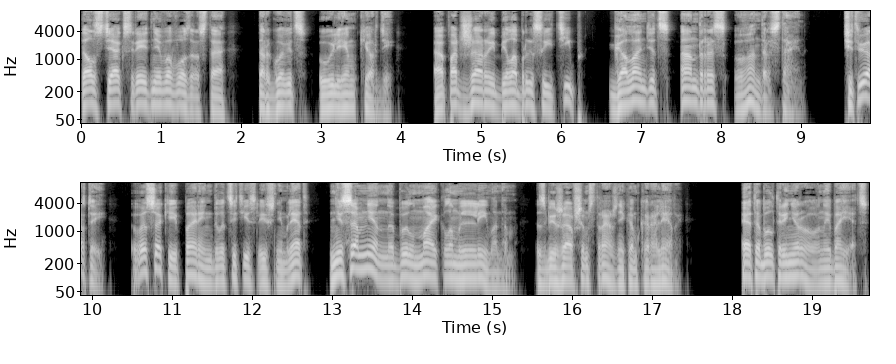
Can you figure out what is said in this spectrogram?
Толстяк среднего возраста, торговец Уильям Кёрди. А поджарый белобрысый тип — голландец Андрес Вандерстайн. Четвертый, высокий парень двадцати с лишним лет, несомненно, был Майклом Лиманом, сбежавшим стражником королевы. Это был тренированный боец.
